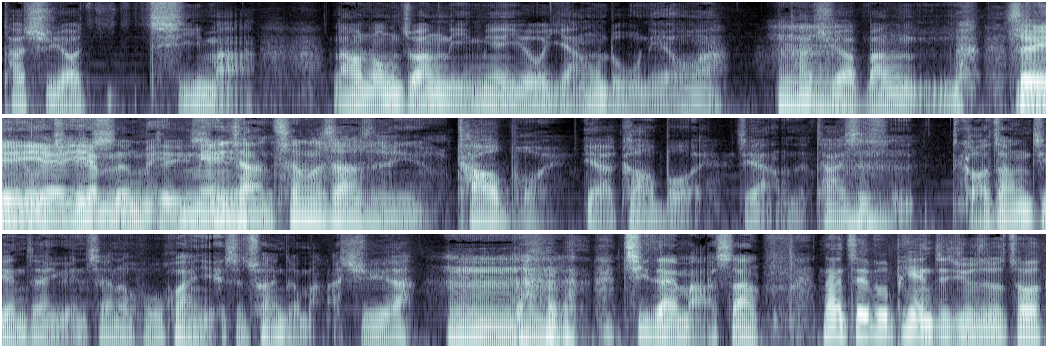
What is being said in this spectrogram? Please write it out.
他需要骑马，然后农庄里面又养乳牛啊。他需要帮，所以也也勉强称得上是 cowboy，呀 cowboy 这样的。他是高仓健在《远山的呼唤》也是穿着马靴啊，嗯，骑在马上。那这部片子就是说，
